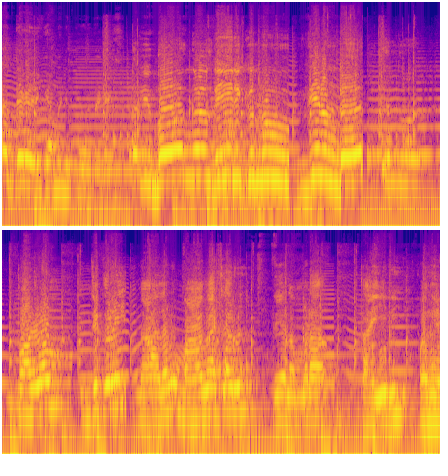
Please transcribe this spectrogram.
സദ്യ കഴിക്കാൻ വേണ്ടി പോയത് വിഭവങ്ങൾ ഇരിക്കുന്നു. ഇതിനുണ്ട് പഴം ഇഞ്ചിക്കറി നാലം മാങ്ങാച്ചാറ്. നമ്മുടെ തൈര്. അതെ.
